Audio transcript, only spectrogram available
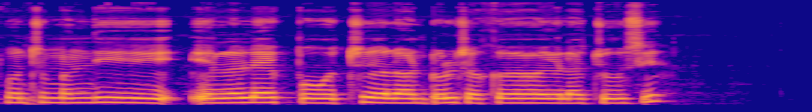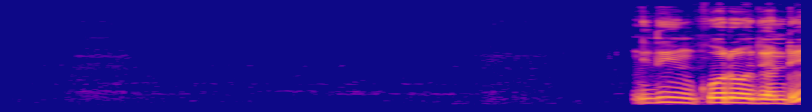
కొంచెం మంది వెళ్ళలేకపోవచ్చు. అలాంటి వాళ్ళు చక్కగా ఇలా చూసి ఇది ఇంకో రోజు అండి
